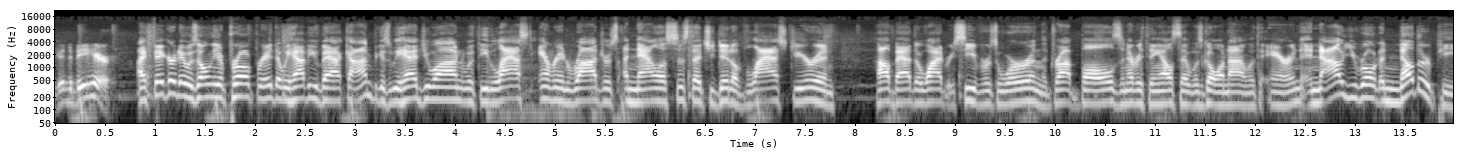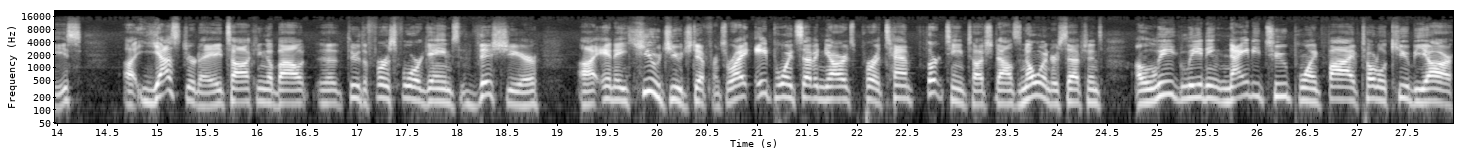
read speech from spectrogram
Good to be here. I figured it was only appropriate that we have you back on because we had you on with the last Aaron Rodgers analysis that you did of last year and how bad the wide receivers were and the drop balls and everything else that was going on with Aaron. And now you wrote another piece uh, yesterday talking about uh, through the first four games this year uh, in a huge, huge difference, right? 8.7 yards per attempt, 13 touchdowns, no interceptions, a league leading 92.5 total QBR.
